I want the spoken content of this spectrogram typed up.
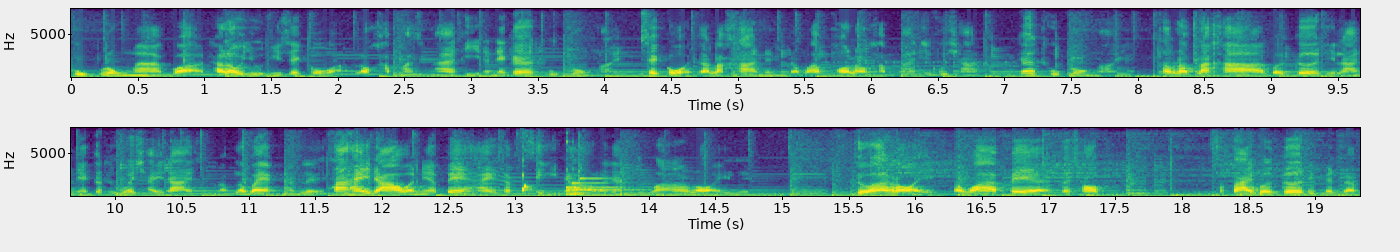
ถูกลงมากว่า ถ้าเราอยู่นิเซโกะเราขับมา 15นาที อันนี้ก็จะถูกลงหน่อยนิเซโกะจะราคาหนึ่งแต่ว่าพอเราขับมาที่คุชานะมันก็จะถูกลงหน่อยสำหรับราคาเบอร์เกอร์ที่ร้านเนี้ยก็ถือว่าใช้ได้สำหรับละแวกนั้นเลย ถ้าให้ดาวอันเนี้ยเป้ให้สักสี่ดาวแล้วกันถือว่าอร่อยเลยถือว่าอร่อย แต่ว่าเป้จะชอบ สไตล์เบอร์เกอร์ที่เป็นแบบ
